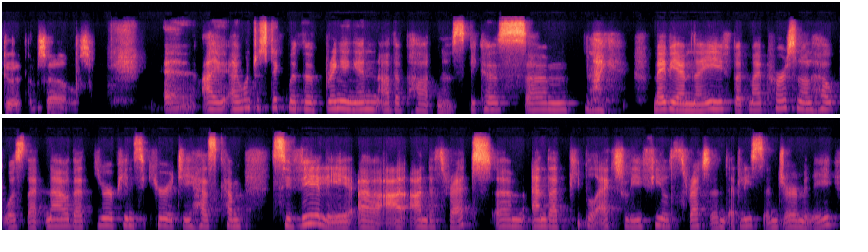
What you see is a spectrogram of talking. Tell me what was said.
do it themselves. Uh, I, I, want to stick with the bringing in other partners because, um, like, maybe I'm naive, but my personal hope was that now that European security has come severely uh, under threat um, and that people actually feel threatened, at least in Germany,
